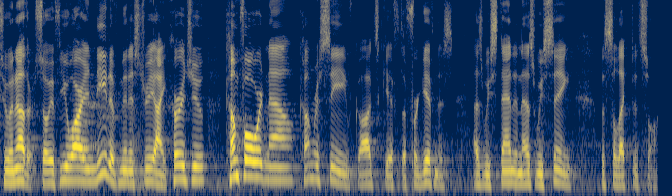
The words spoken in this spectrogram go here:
to another. So if you are in need of ministry, I encourage you, come forward now, come receive God's gift of forgiveness as we stand and as we sing the selected song.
